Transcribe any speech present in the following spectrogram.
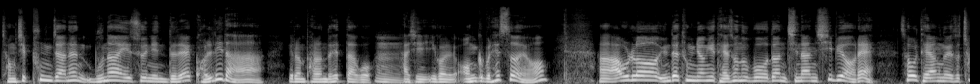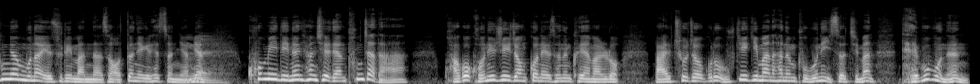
정치 풍자는 문화예술인들의 권리다 이런 발언도 했다고 음. 다시 이걸 언급을 했어요. 아, 아울러 윤 대통령이 대선 후보던 지난 12월에 서울 대학로에서 청년문화예술인 만나서 어떤 얘기를 했었냐면 네. 코미디는 현실에 대한 풍자다. 과거 권위주의 정권에서는 그야말로 말초적으로 웃기기만 하는 부분이 있었지만 대부분은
